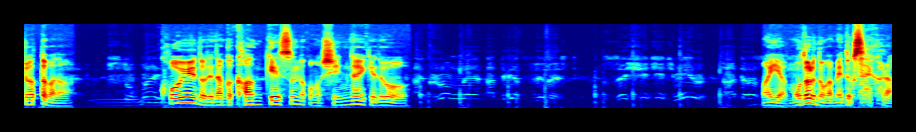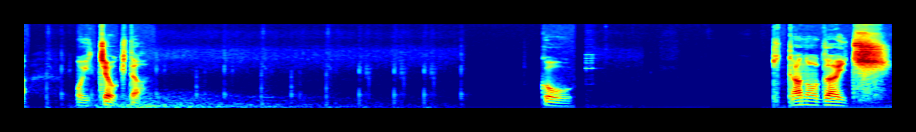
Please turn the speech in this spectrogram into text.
違ったかな？こういうのでなんか関係するのかもしんないけど、まあいいや、戻るのがめんどくさいから。もう行っちゃおう、来た。GO。北の大地。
